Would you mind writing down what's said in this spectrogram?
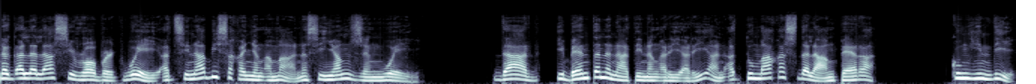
Nag-alala si Robert Wei at sinabi sa kanyang ama na si Yang Zheng Wei. Dad, ibenta na natin ang ari-arian at tumakas dala ang pera. Kung hindi,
